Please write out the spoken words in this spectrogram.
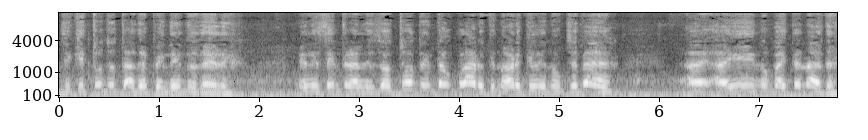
de que tudo está dependendo dele ele centralizou tudo, então claro que na hora que ele não tiver, aí não vai ter nada.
